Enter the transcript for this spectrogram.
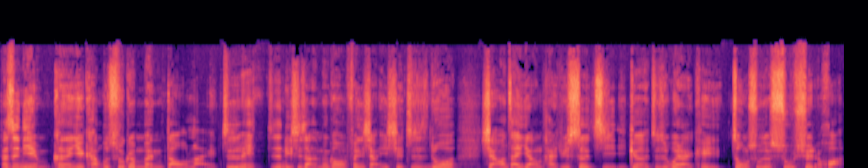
但是你也可能也看不出个门道来。就是哎，这理事长能不能跟我分享一些？就是如果想要在阳台去设计一个就是未来可以种树的树穴的话，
